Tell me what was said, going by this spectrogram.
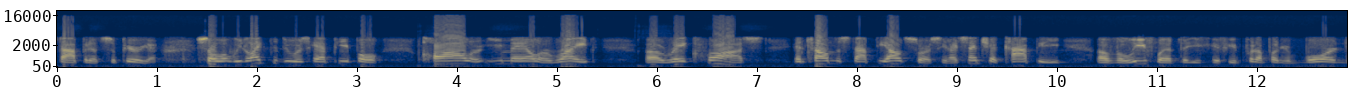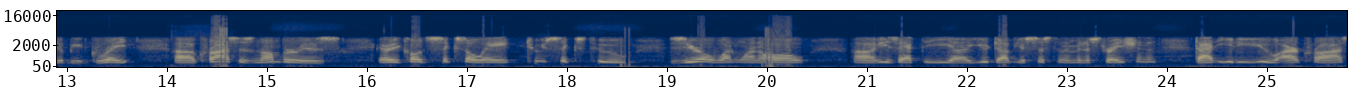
stop it at Superior. So what we'd like to do is have people call or email or write uh, Ray Cross and tell them to stop the outsourcing. I sent you a copy of a leaflet that you, if you put up on your board, it'd be great. Uh, Cross's number is area code six zero oh eight two six two zero one one zero. Uh, he's at the uh, UW System Administration dot edu R Cross.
